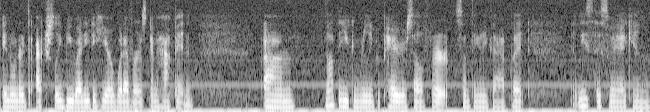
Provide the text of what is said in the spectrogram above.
in order to actually be ready to hear whatever is going to happen. Um, not that you can really prepare yourself for something like that, but at least this way I can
